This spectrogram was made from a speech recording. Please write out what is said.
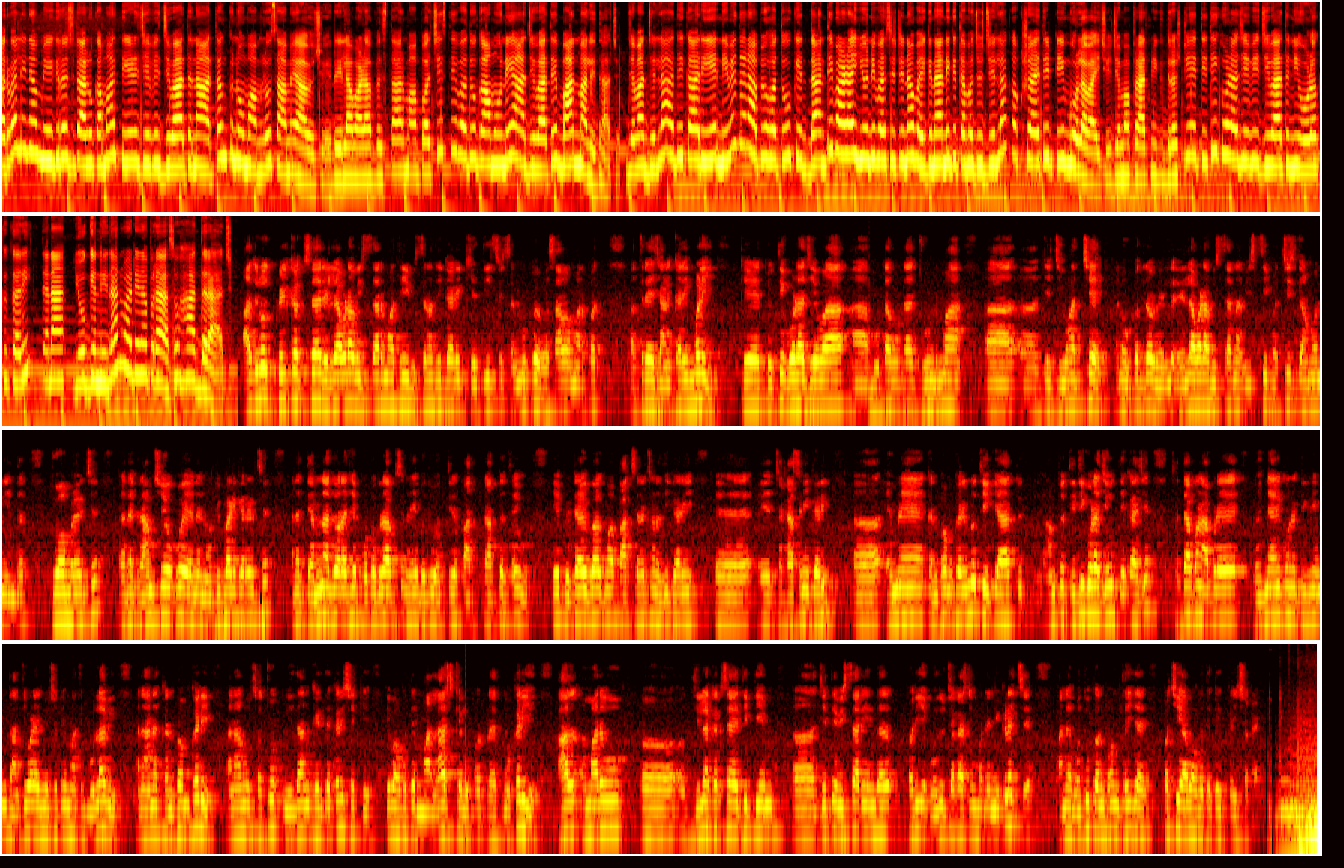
અરવલ્લીના મેઘરજ તાલુકામાં તીડ જેવી જીવાતના આતંકનો મામલો સામે આવ્યો છે. રેલાવાડા વિસ્તારમાં પચીસથી વધુ ગામોને આ જીવાતે બાનમાં લીધા છે. જેમાં જિલ્લા અધિકારીએ નિવેદન આપ્યું હતું કે દાંતીવાડા યુનિવર્સિટીના વૈજ્ઞાનિક તેમજ જિલ્લા કક્ષાએથી ટીમ બોલાવાઈ છે, જેમાં પ્રાથમિક દ્રષ્ટિએ તીતીઘોડા જેવી જીવાતની ઓળખ કરી તેના યોગ્ય નિદાન માટેના પ્રયાસો હાથ ધરાયા છે. આજરોજ ફિલ્ડ કક્ષાએ રેલાવાડા વિસ્તારમાંથી વિસ્તરણ અધિકારી ખેતી શ્રી સન્મુખભાઈ વસાવા મારફત અત્રે જાણકારી મળી કે તૂતીઘોડા જેવા મોટા મોટા ઝુંડમાં જે જીવાત છે, એનો ઉપદ્રવ વેલાવાડા વિસ્તારના વીસથી પચીસ ગામોની અંદર જોવા મળેલ છે અને ગ્રામસેવકોએ એને નોટિફાઈડ કરેલ છે અને તેમના દ્વારા જે ફોટોગ્રાફ્સ અને એ બધું અત્યારે પ્રાપ્ત થયું, એ પેટા વિભાગમાં પાક સંરક્ષણ અધિકારી, એ ચકાસણી કરી. એમણે કન્ફર્મ કર્યું નથી કે આ આમ તો તીતીઘોડા જેવું જ દેખાય છે. છતાં પણ આપણે વૈજ્ઞાનિકોની ટીમ દાંતીવાડા યુનિવર્સિટીમાંથી બોલાવી અને આને કન્ફર્મ કરી અને આનું સચોટ નિદાન કઈ રીતે કરી શકીએ એ બાબતે લાસ્ટ સ્કેલ ઉપર પ્રયત્નો કરીએ. હાલ અમારું જિલ્લા કક્ષાએથી ટીમ જે તે વિસ્તારની અંદર ફરી એક વધુ ચકાસણી માટે નીકળે જ છે અને વધુ કન્ફર્મ થઈ જાય પછી આ બાબતે કંઈક કહી શકાય.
